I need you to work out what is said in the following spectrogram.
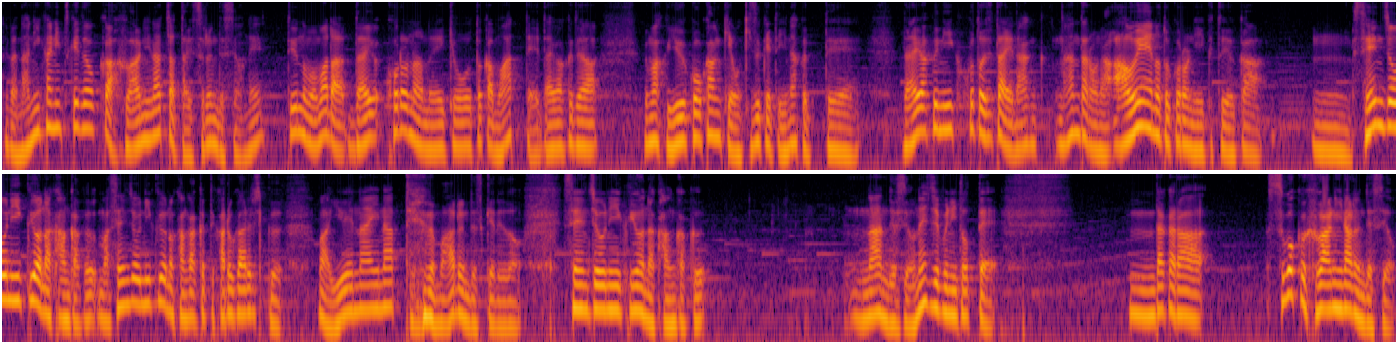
だから何かにつけておくか不安になっちゃったりするんですよね。っていうのもまだ大コロナの影響とかもあって大学ではうまく友好関係を築けていなくって大学に行くこと自体なんなんだろうなアウェーのところに行くというかうん、戦場に行くような感覚、まあ、戦場に行くような感覚って軽々しく、まあ、言えないなっていうのもあるんですけれど戦場に行くような感覚。なんですよね自分にとって、うん、だからすごく不安になるんですよ。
